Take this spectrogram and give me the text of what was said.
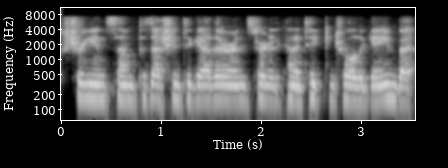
stringing some possession together and started to kind of take control of the game. But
